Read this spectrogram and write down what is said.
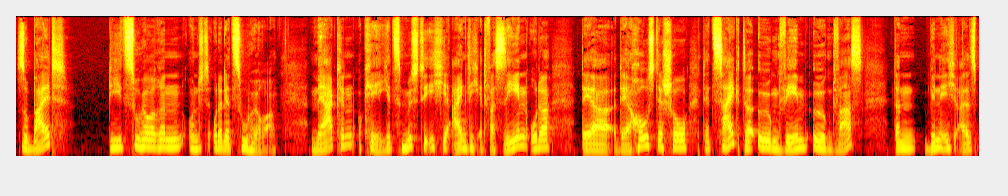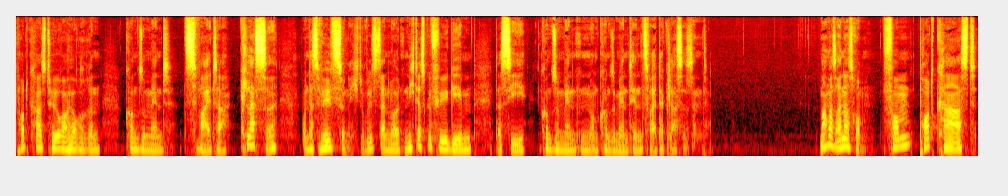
Sobald die Zuhörerin und oder der Zuhörer merken, okay, jetzt müsste ich hier eigentlich etwas sehen oder der, der Host der Show, der zeigt da irgendwem irgendwas, dann bin ich als Podcast-Hörer, Hörerin, Konsument zweiter Klasse und das willst du nicht. Du willst deinen Leuten nicht das Gefühl geben, dass sie Konsumenten und Konsumentinnen zweiter Klasse sind. Machen wir es andersrum. Vom Podcast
